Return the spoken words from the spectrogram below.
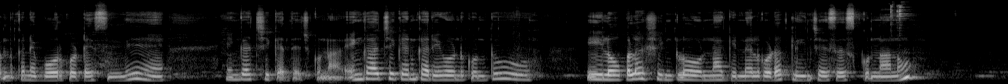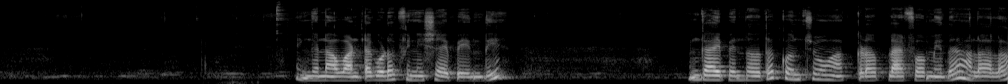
అందుకని బోర్ కొట్టేసింది. ఇంకా చికెన్ తెచ్చుకున్నా. ఇంకా చికెన్ కర్రీ వండుకుంటూ ఈ లోపల షింక్లో ఉన్న గిన్నెలు కూడా క్లీన్ చేసేసుకున్నాను. ఇంకా నా వంట కూడా ఫినిష్ అయిపోయింది. ఇంకా అయిపోయిన తర్వాత కొంచెం అక్కడ ప్లాట్ఫామ్ మీద అలా అలా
